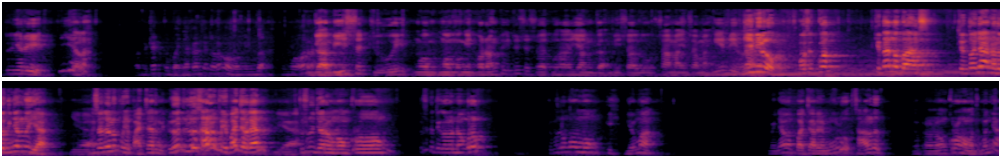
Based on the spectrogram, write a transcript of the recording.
Itu iri? Iyalah. Tapi kan kebanyakan kan orang Gak bisa cuy. Ngom- ngomongin orang tuh itu sesuatu hal yang gak bisa lu samain sama iri lah. Gini loh maksud gua kita ngebahas contohnya analoginya lu ya. Iya. misalnya lu punya pacar nih lu lu sekarang punya pacar kan? Iya. terus lu jarang nongkrong terus ketika lu nongkrong temen lu ngomong ih dia mah mainnya sama pacarnya mulu salut nggak pernah nongkrong sama temennya.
